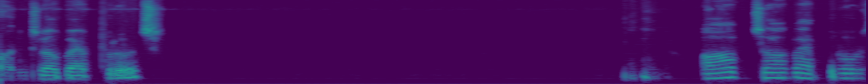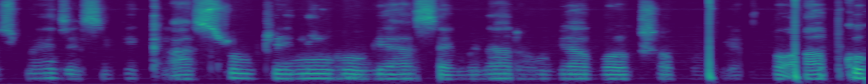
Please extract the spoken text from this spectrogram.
on job approach off job approach में जैसे कि क्लासरूम ट्रेनिंग हो गया सेमिनार हो गया वर्कशॉप हो गया तो आपको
